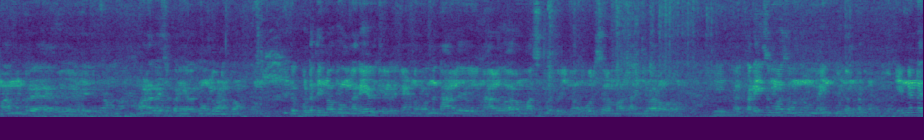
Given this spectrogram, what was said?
மாமன்ற மாநகராட்சி பணியாளருக்கும் உங்களுக்கு வணக்கம். இந்த கூட்டத்தின் நோக்கம் நிறையவே சொல்லியிருக்கேன். நம்ம வந்து நாலு நாலு வாரம் மாதத்தில் பிரிக்கும் ஒரு சில மாதம் அஞ்சு வாரம் வரும். கடைசி மாதம் வந்து மெயின் கூட்டம் நடக்கும். என்னென்ன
